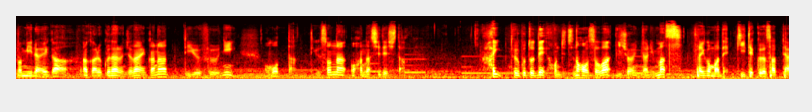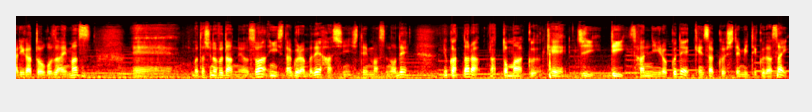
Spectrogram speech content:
まあ、未来が明るくなるんじゃないかなっていうふうに思ったっていうそんなお話でした。はいということで本日の放送は以上になります最後まで聞いてくださってありがとうございます、えー、私の普段の様子はインスタグラムで発信していますのでよかったら「アットマーク #KGD326」で検索してみてください、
